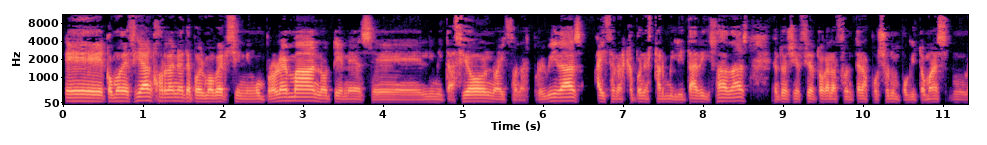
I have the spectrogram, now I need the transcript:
Eh, como decía, en Jordania te puedes mover sin ningún problema, no tienes limitación, no hay zonas prohibidas, hay zonas que pueden estar militarizadas, entonces es cierto que las fronteras pues son un poquito más mm,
